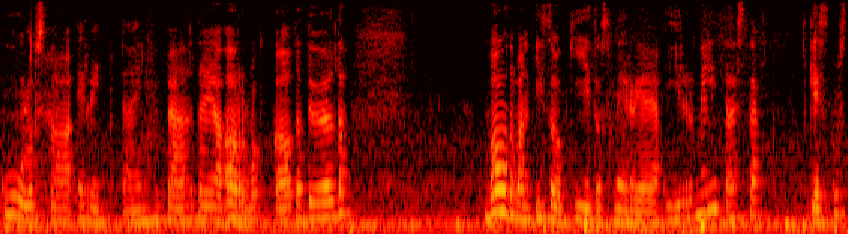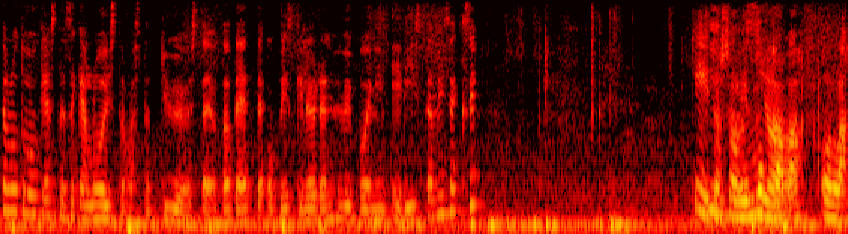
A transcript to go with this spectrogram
Kuulostaa erittäin hyvältä ja arvokkaalta työltä. Valtavan iso kiitos Merja ja Irmeli tästä keskustelutuokesta sekä loistavasta työstä, jota teette opiskelijoiden hyvinvoinnin edistämiseksi. Kiitos, Kiitos. oli mukava Joo. olla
